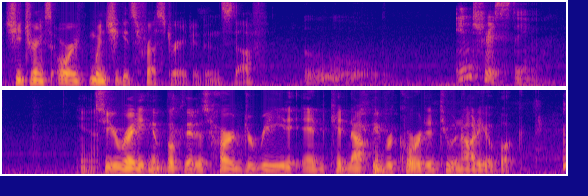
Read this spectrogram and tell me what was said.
she drinks or when she gets frustrated and stuff. Ooh. Interesting. Yeah. So you're writing a book that is hard to read and cannot be recorded to an audiobook.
